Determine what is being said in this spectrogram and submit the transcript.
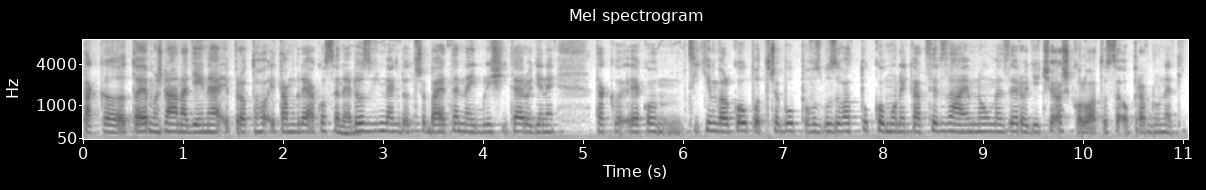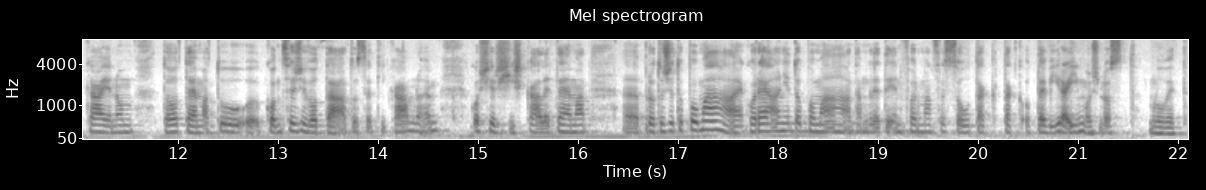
tak eh, to je možná nadějné i pro toho, i tam, kde jako se nedozvíme, kdo třeba je ten nejbližší té rodiny, tak jako cítím velkou potřebu povzbuzovat tu komunikaci vzájemnou mezi rodiči a školou a to se opravdu netýká jenom toho tématu eh, konce života, to se týká mnohem jako širší škály témat, eh, protože to pomáhá, jako reálně to pomáhá, tam, kde ty informace jsou, tak, tak otevírají možnost mluvit.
